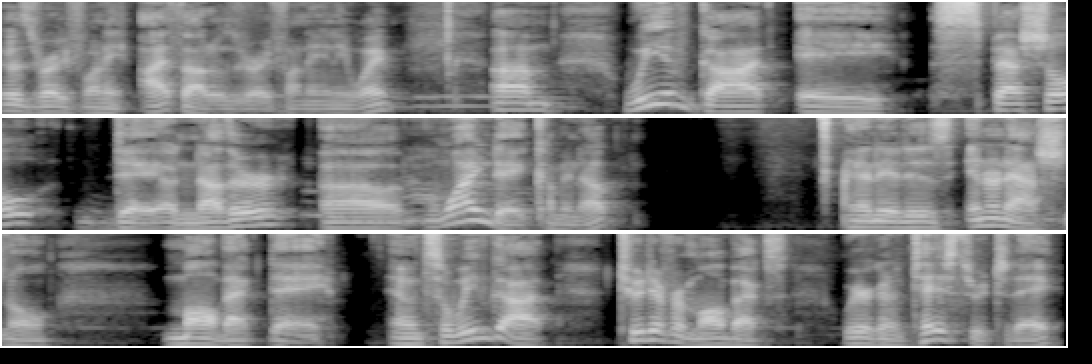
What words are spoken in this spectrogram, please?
it was very funny i thought it was very funny anyway um, we have got a special day another uh, wine day coming up and it is international malbec day and so we've got two different malbecs we're going to taste through today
